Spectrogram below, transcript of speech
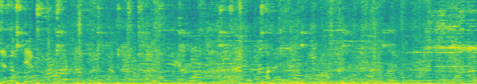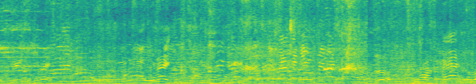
กินหนูกินมาเลยตกเลขก็ได้ข่าวก็ได้ นอนแม่ไป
